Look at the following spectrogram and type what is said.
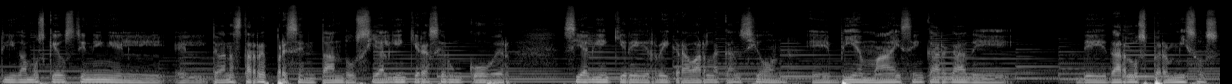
digamos que ellos tienen el, te van a estar representando, si alguien quiere hacer un cover, si alguien quiere regrabar la canción, eh, BMI se encarga de, de dar los permisos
